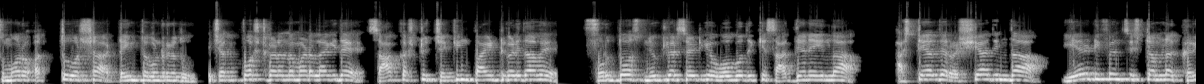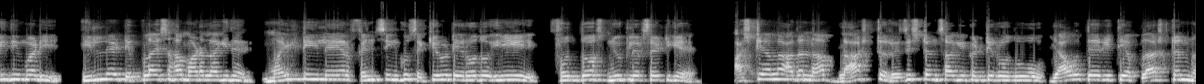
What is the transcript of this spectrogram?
ಸುಮಾರು ಹತ್ತು ವರ್ಷ ಟೈಮ್ ತಗೊಂಡಿರೋದು. ಚೆಕ್ ಪೋಸ್ಟ್ ಗಳನ್ನ ಮಾಡಲಾಗಿದೆ. ಸಾಕಷ್ಟು ಚೆಕಿಂಗ್ ಪಾಯಿಂಟ್ ಗಳಿದಾವೆ ಫುರ್ದೋಸ್ ನ್ಯೂಕ್ಲಿಯರ್ ಸೈಟ್ಗೆ ಹೋಗೋದಕ್ಕೆ ಸಾಧ್ಯನೇ ಇಲ್ಲ. ಅಷ್ಟೇ ಅಲ್ಲದೆ ರಷ್ಯಾದಿಂದ ಏರ್ ಡಿಫೆನ್ಸ್ ಸಿಸ್ಟಮ್ನ ಖರೀದಿ ಮಾಡಿ ಇಲ್ಲೇ ಡಿಪ್ಲಾಯ್ ಸಹ ಮಾಡಲಾಗಿದೆ. ಮಲ್ಟಿ ಲೇಯರ್ ಫೆನ್ಸಿಂಗ್ ಸೆಕ್ಯೂರಿಟಿ ಇರೋದು ಈ ಫುರ್ದೋಸ್ ನ್ಯೂಕ್ಲಿಯರ್ ಸೈಟ್ಗೆ ಅಷ್ಟೇ ಅಲ್ಲ, ಅದನ್ನ ಬ್ಲಾಸ್ಟ್ ರೆಸಿಸ್ಟೆನ್ಸ್ ಆಗಿ ಕಟ್ಟಿರೋದು ಯಾವುದೇ ರೀತಿಯ ಬ್ಲಾಸ್ಟ್ ಅನ್ನ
